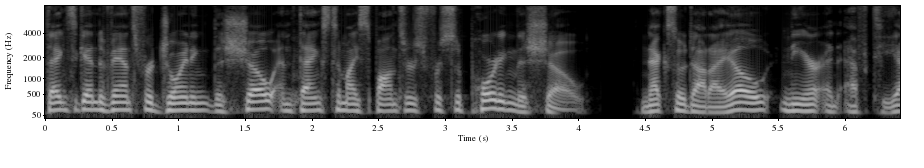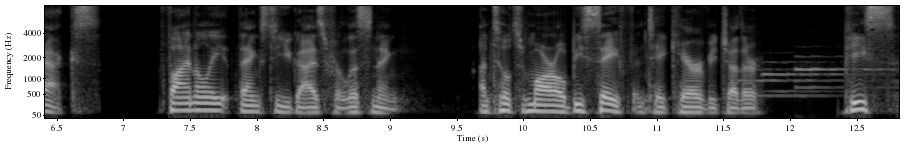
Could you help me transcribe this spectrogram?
Thanks again to Vance for joining the show, and thanks to my sponsors for supporting the show. Nexo.io, Near, and FTX. Finally, thanks to you guys for listening. Until tomorrow, be safe and take care of each other. Peace.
